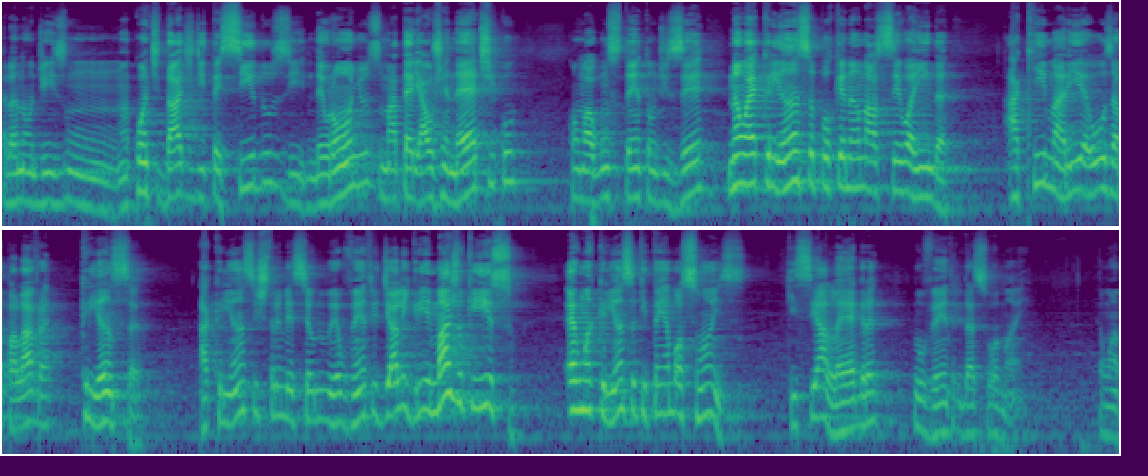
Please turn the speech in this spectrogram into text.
ela não diz um, uma quantidade de tecidos e neurônios, material genético, como alguns tentam dizer. Não é criança porque não nasceu ainda. Aqui Maria usa a palavra criança. A criança estremeceu no meu ventre de alegria. E mais do que isso, é uma criança que tem emoções, que se alegra no ventre da sua mãe. É uma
